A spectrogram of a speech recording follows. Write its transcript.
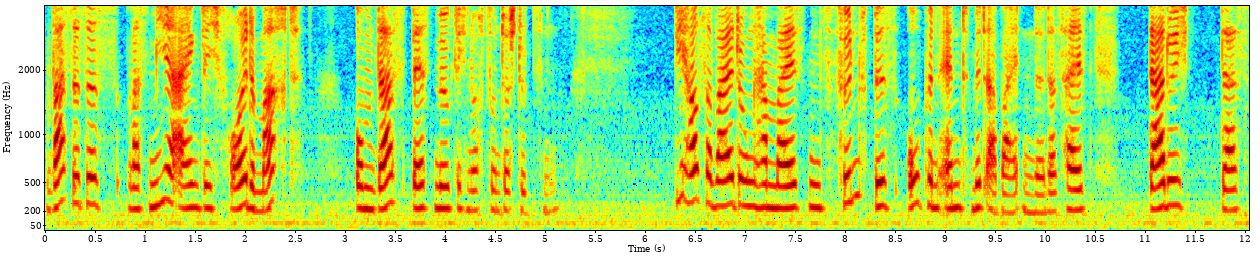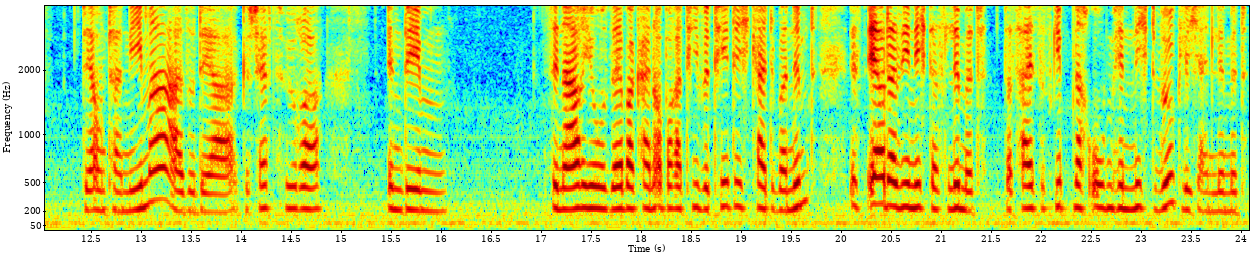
was ist es, was mir eigentlich Freude macht, um das bestmöglich noch zu unterstützen. Die Hausverwaltungen haben meistens fünf bis Open-End-Mitarbeitende. Das heißt, dadurch, dass der Unternehmer, also der Geschäftsführer, in dem Szenario selber keine operative Tätigkeit übernimmt, ist er oder sie nicht das Limit. Das heißt, es gibt nach oben hin nicht wirklich ein Limit,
